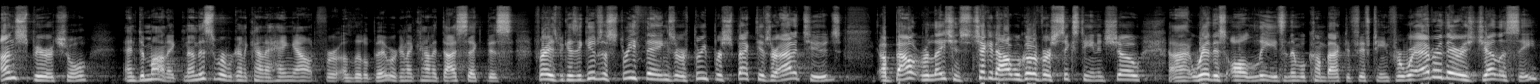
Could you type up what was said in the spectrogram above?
unspiritual, and demonic. Now, this is where we're going to kind of hang out for a little bit. We're going to kind of dissect this phrase because it gives us three things or three perspectives or attitudes about relations. Check it out. We'll go to verse 16 and show uh, where this all leads, and then we'll come back to 15. For wherever there is jealousy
